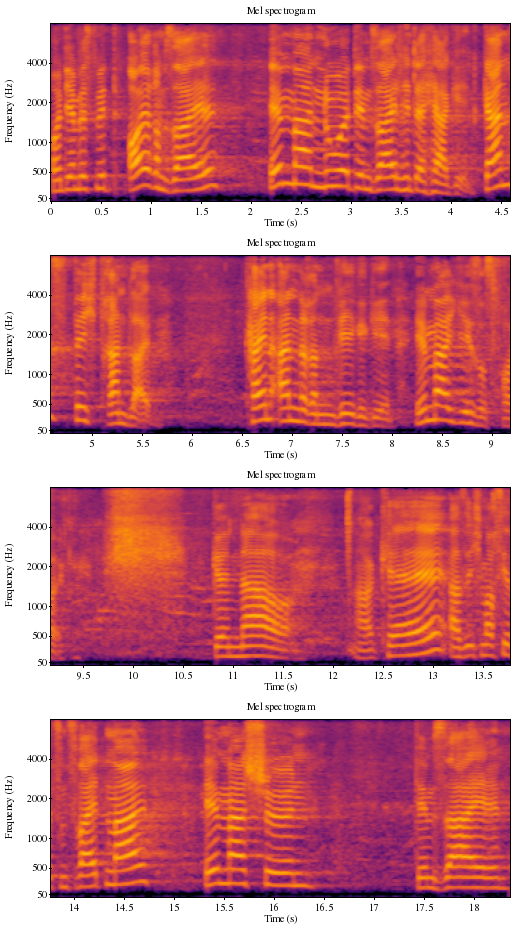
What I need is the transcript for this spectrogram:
Und ihr müsst mit eurem Seil immer nur dem Seil hinterhergehen, ganz dicht dranbleiben, keine anderen Wege gehen, immer Jesus folgen. Genau. Okay, also ich mache es jetzt zum zweiten Mal. Immer schön dem Seil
